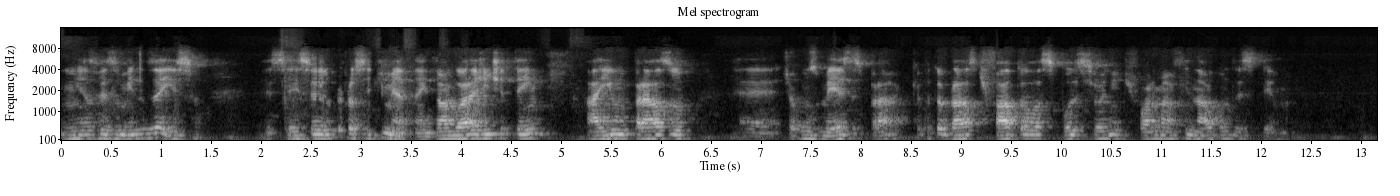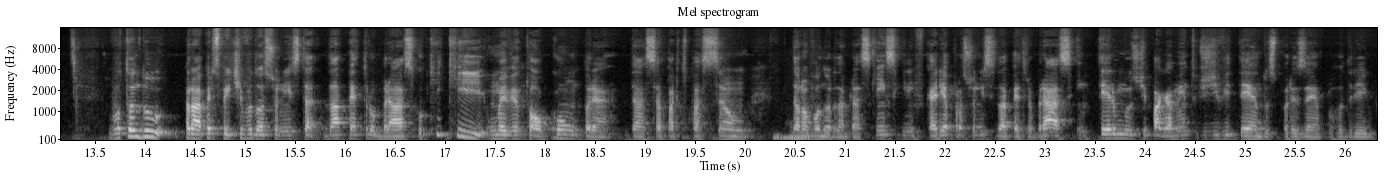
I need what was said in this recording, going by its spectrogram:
linhas resumidas é isso. Esse, esse é o procedimento, né? Então, agora a gente tem aí um prazo é, de alguns meses para que a Petrobras, de fato, ela se posicione de forma final quanto a esse tema. Voltando para a perspectiva do acionista da Petrobras, o que, que uma eventual compra dessa participação da Nova Honor na Braskem significaria para o acionista da Petrobras em termos de pagamento de dividendos, por exemplo, Rodrigo?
